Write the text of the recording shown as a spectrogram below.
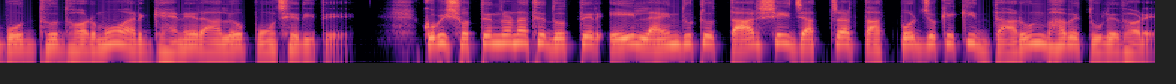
বৌদ্ধ ধর্ম আর জ্ঞানের আলো পৌঁছে দিতে। কবি সত্যেন্দ্রনাথে দত্তের এই লাইন দুটো তার সেই যাত্রার তাৎপর্যকে কি দারুণভাবে তুলে ধরে?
